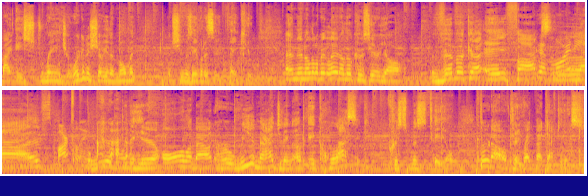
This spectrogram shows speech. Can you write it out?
by a stranger. We're going to show you the moment that she was able to say thank you. And then a little bit later, look who's here, y'all. Vivica A. Fox Good morning. live. Sparkling. We are going to hear all about her reimagining of a classic Christmas tale. Third hour of today, right back after this.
